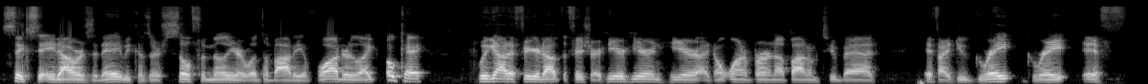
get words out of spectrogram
six to eight hours a day because they're so familiar with the body of water. Like, okay, we got it figured out. The fish are here, here, and here. I don't want to burn up on them too bad. If I do great, great. If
